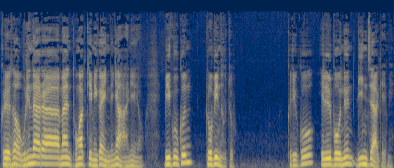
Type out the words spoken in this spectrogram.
그래서 음. 우리나라만 동학개미가 있느냐 아니에요. 미국은 로빈 후드 그리고 일본은 닌자 개미.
